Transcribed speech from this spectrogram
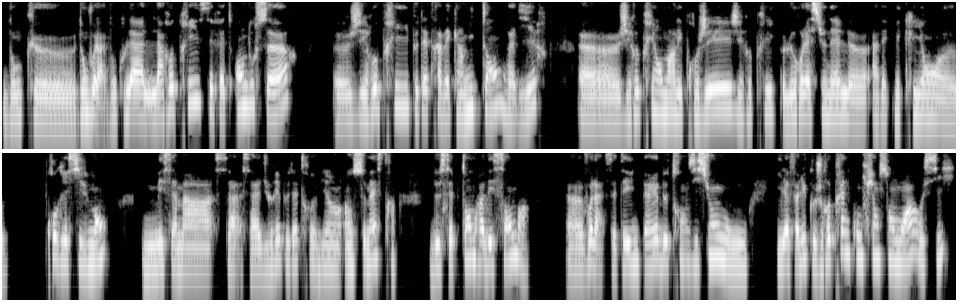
Donc, donc voilà. Donc la, reprise s'est faite en douceur. j'ai repris peut-être avec un mi-temps, on va dire. j'ai repris en main les projets, j'ai repris le relationnel avec mes clients progressivement, mais ça m'a ça, ça a duré peut-être bien un semestre de septembre à décembre. Euh, voilà, c'était une période de transition où il a fallu que je reprenne confiance en moi aussi,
